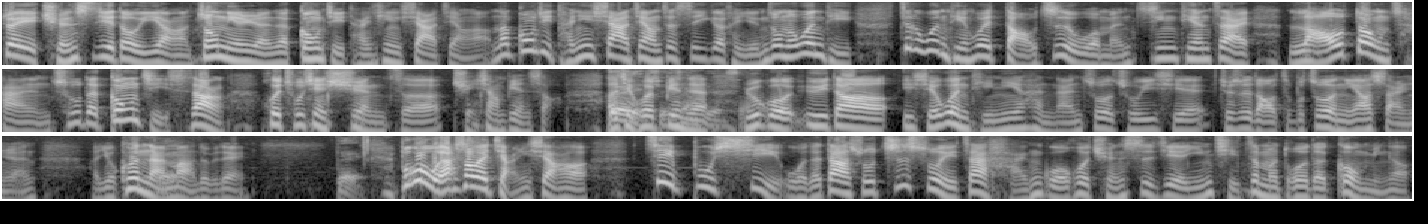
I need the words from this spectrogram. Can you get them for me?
对全世界都一样啊，中年人的供给弹性下降啊，那供给弹性下降，这是一个很严重的问题。这个问题会导致我们今天在劳动产出的供给上会出现选择选项变少，而且会变成如果遇到一些问题，你也很难做出一些，就是老子不做，你要闪人啊，有困难嘛，对，对不对？对，不过我要稍微讲一下哈，这部戏《我的大叔》之所以在韩国或全世界引起这么多的共鸣啊，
